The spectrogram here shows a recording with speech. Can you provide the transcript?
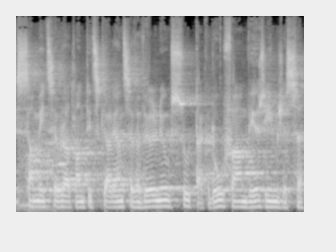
Summit Severoatlantické aliance ve Vilniusu, tak doufám, věřím, že se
